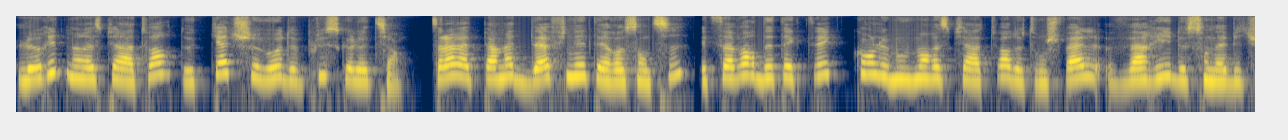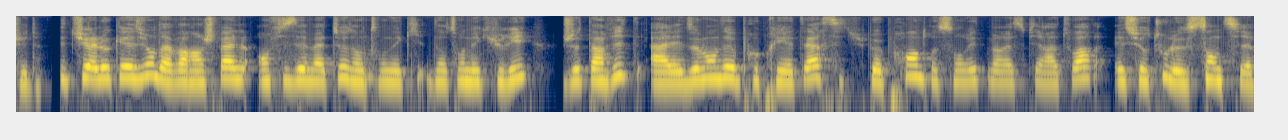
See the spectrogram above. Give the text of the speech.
le rythme respiratoire de 4 chevaux de plus que le tien. Cela va te permettre d'affiner tes ressentis et de savoir détecter quand le mouvement respiratoire de ton cheval varie de son habitude. Si tu as l'occasion d'avoir un cheval emphysémateux dans ton, écurie, je t'invite à aller demander au propriétaire si tu peux prendre son rythme respiratoire et surtout le sentir.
